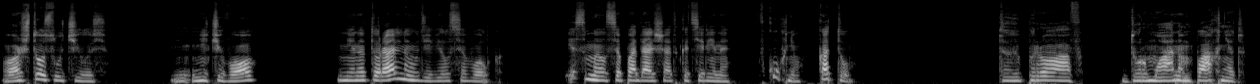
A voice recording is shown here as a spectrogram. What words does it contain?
«А что случилось?» «Ничего». Ненатурально удивился волк. И смылся подальше от Катерины, в кухню, к коту. «Ты прав. Дурманом пахнет.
